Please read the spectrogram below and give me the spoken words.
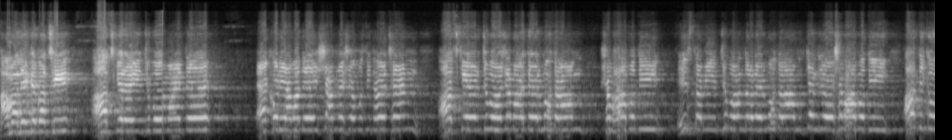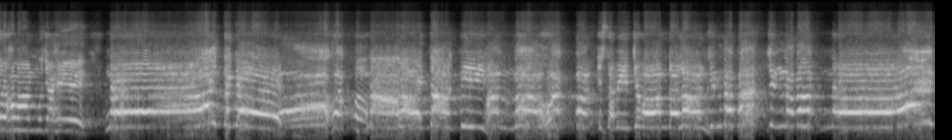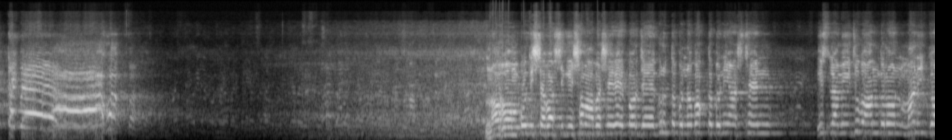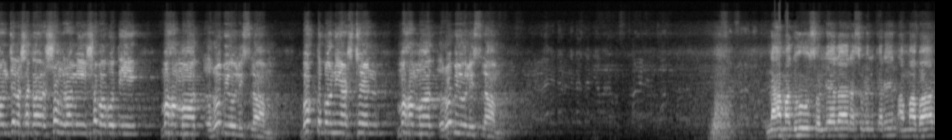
আমরা দেখতে পাচ্ছি আজকের এই যুব জামায়াতে এখনই আমাদের সামনে এসে উপস্থিত হয়েছেন আজকের যুব জামায়াতের মোহতারাম সভাপতি, ইসলামী যুব আন্দোলনের মোহতারাম কেন্দ্রীয় সভাপতি আতিকুর রহমান মুজাহিদ! ইসলামী যুব আন্দোলন! জিন্দাবাদ! জিন্দাবাদ নারায় তাকবীর! নবম প্রতিষ্ঠা বার্ষিকী সমাবেশের এই পর্যায়ে গুরুত্বপূর্ণ বক্তব্য নিয়ে আসছেন ইসলামী যুব আন্দোলন মানিকগঞ্জ জেলা শাখার সংগ্রামী সভাপতি মোহাম্মদ রবিউল ইসলাম। বক্তব্য নিয়ে আসছেন মোহাম্মদ রবিউল ইসলাম। নাহমাদুহু সল্লি আলা রাসুলুল করিম আম্মাবাদ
